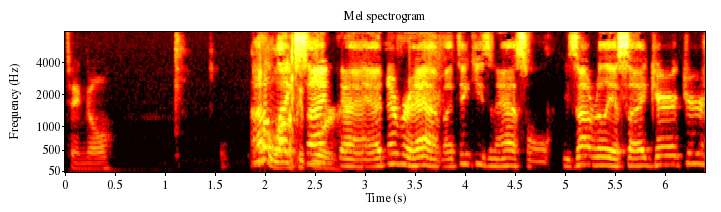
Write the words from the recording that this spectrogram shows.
Tingle. I don't A lot like of side were- guy. I never have. I think he's an asshole. He's not really a side character,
